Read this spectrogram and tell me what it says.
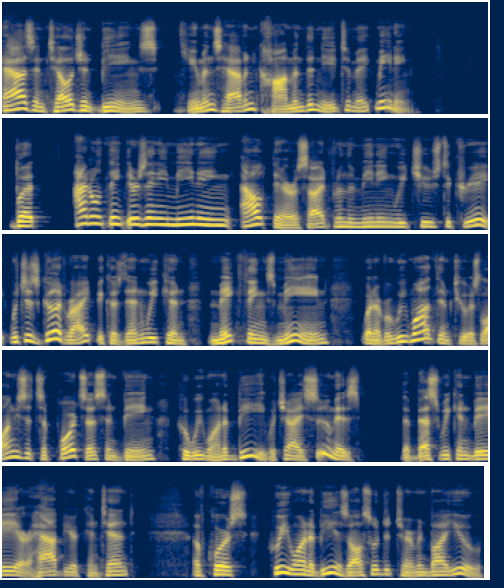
As intelligent beings, humans have in common the need to make meaning. But I don't think there's any meaning out there aside from the meaning we choose to create, which is good, right? Because then we can make things mean whatever we want them to, as long as it supports us in being who we want to be, which I assume is the best we can be, or happy or content. Of course, who you want to be is also determined by you.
